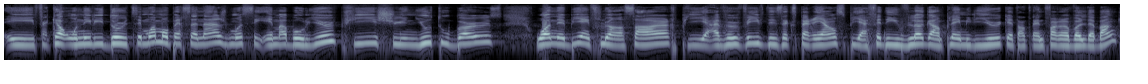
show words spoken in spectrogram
et fait qu'on est les deux. Tu sais, moi, mon personnage, moi, c'est Emma Beaulieu, puis je suis une YouTubeuse, wannabe influenceur, puis elle veut vivre des expériences, puis elle fait des vlogs en plein milieu qu'elle est en train de faire un vol de banque.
